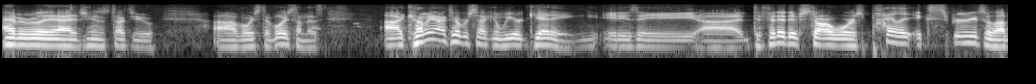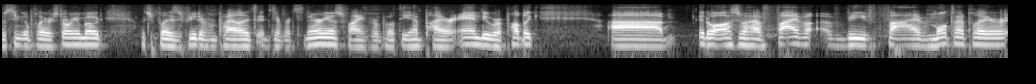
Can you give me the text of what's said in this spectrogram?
I haven't really had a chance to talk to you uh, voice to voice on this. Uh, coming October 2nd, we are getting it is a uh, definitive Star Wars pilot experience. It'll have a single player story mode, which plays a few different pilots in different scenarios, flying for both the Empire and New Republic. Um, it'll also have 5v5 multiplayer,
